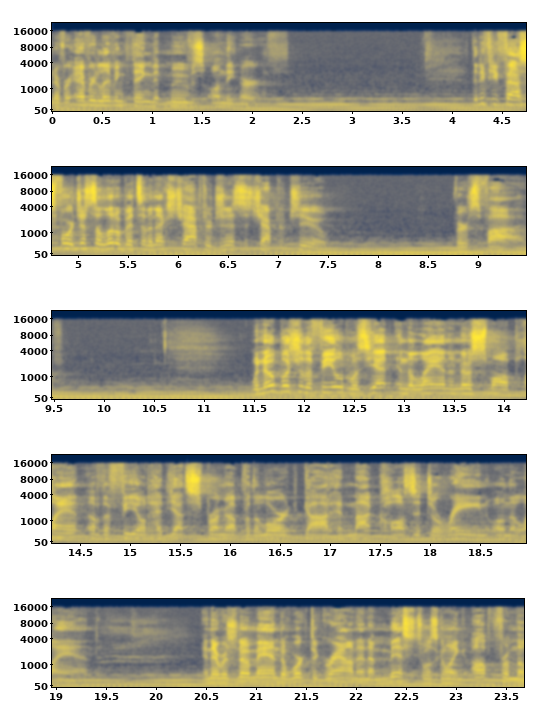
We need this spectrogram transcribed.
and over every living thing that moves on the earth. Then, if you fast forward just a little bit to the next chapter, Genesis chapter 2, verse 5. When no bush of the field was yet in the land, and no small plant of the field had yet sprung up, for the Lord God had not caused it to rain on the land. And there was no man to work the ground, and a mist was going up from the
